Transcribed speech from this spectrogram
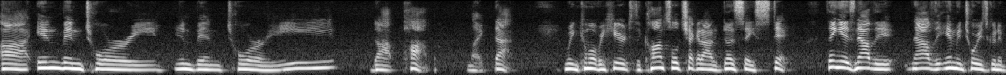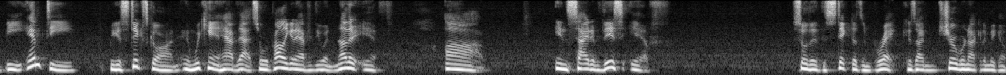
uh, inventory inventory dot pop like that. We can come over here to the console, check it out. It does say stick. Thing is now the now the inventory is going to be empty because stick's gone, and we can't have that. So we're probably going to have to do another if uh, inside of this if so that the stick doesn't break. Because I'm sure we're not going to make a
